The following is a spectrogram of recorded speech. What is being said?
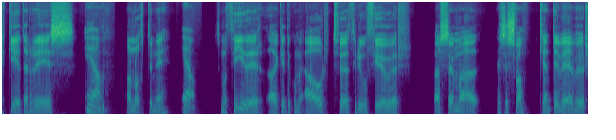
ekki þetta ris já, á nóttunni Já. Sem að þýðir að það getur komið ár, 2, 3, 4 þar sem að þessi svampkendi vefur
